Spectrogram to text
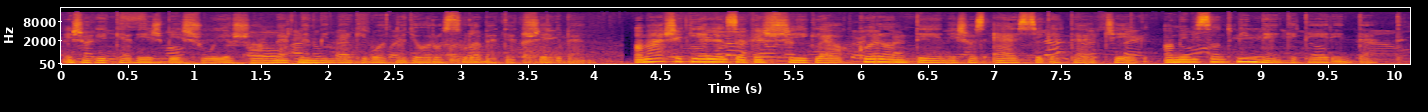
és akik kevésbé súlyosan, mert nem mindenki volt nagyon rosszul a betegségben. A másik jellegzetessége a karantén és az elszigeteltség, ami viszont mindenkit érintett.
